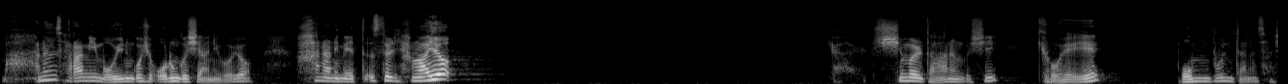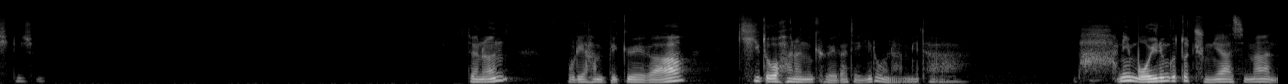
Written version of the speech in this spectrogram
많은 사람이 모이는 것이 옳은 것이 아니고요. 하나님의 뜻을 향하여 열심을 다하는 것이 교회의 본분이라는 사실이죠. 저는 우리 한빛교회가 기도하는 교회가 되기를 원합니다. 많이 모이는 것도 중요하지만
